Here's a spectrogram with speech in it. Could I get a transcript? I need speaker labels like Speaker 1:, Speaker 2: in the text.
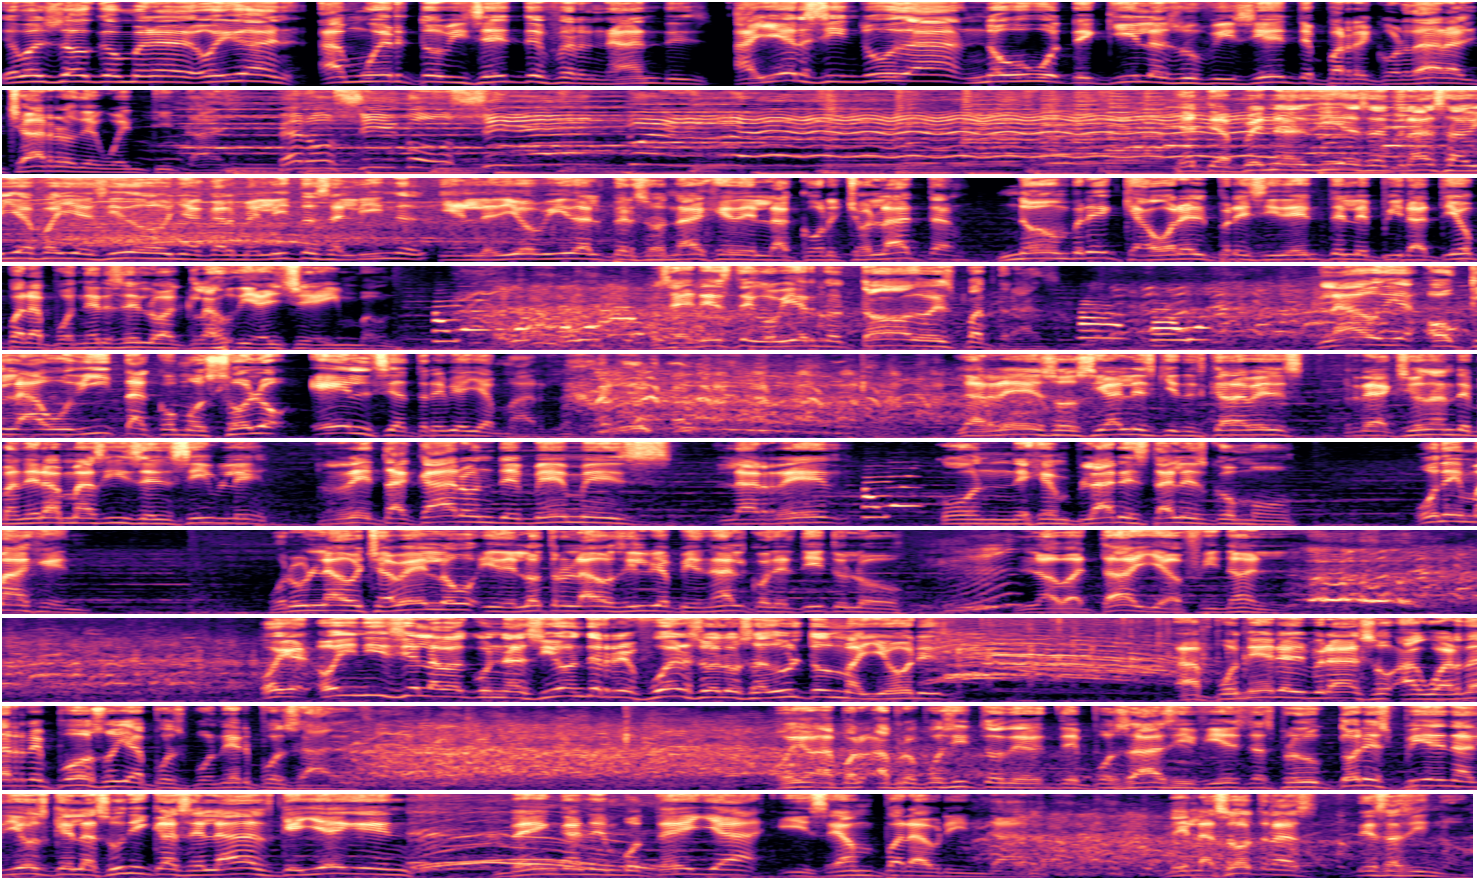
Speaker 1: ¿Qué pasó, camarada? Oigan, ha muerto Vicente Fernández. Ayer sin duda no hubo tequila suficiente para recordar al charro de Huentitán.
Speaker 2: Pero sigo siendo el rey.
Speaker 1: Fíjate, apenas días atrás había fallecido doña Carmelita Salinas, quien le dio vida al personaje de la corcholata, nombre que ahora el presidente le pirateó para ponérselo a Claudia Sheinbaum. O sea, en este gobierno todo es para atrás. Claudia o Claudita como solo él se atreve a llamarla. Las redes sociales, quienes cada vez reaccionan de manera más insensible, retacaron de memes la red con ejemplares tales como una imagen. Por un lado Chabelo y del otro lado Silvia Pinal con el título La batalla final. Oigan, hoy inicia la vacunación de refuerzo a los adultos mayores a poner el brazo, a guardar reposo y a posponer posadas. Oigan, a, propósito de, posadas y fiestas, productores piden a Dios que las únicas heladas que lleguen vengan en botella y sean para brindar. De las otras, de esas no.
